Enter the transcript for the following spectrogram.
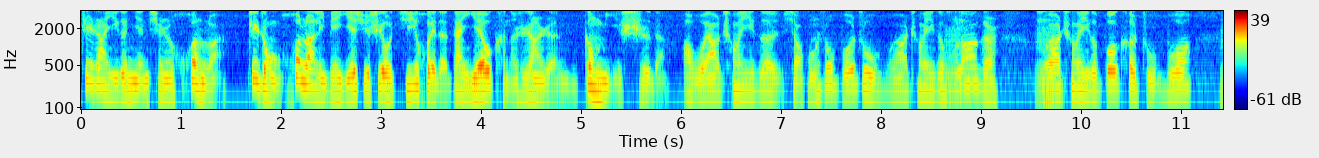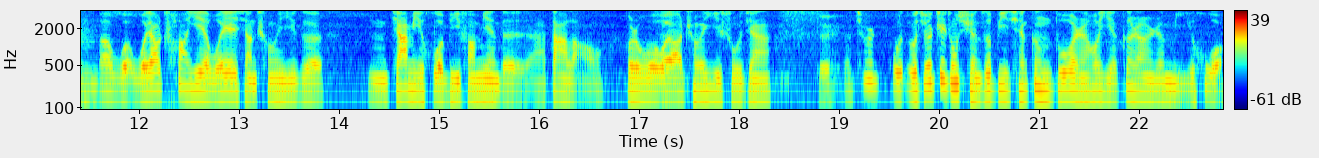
这让一个年轻人混乱。这种混乱里边也许是有机会的，但也有可能是让人更迷失的。哦，我要成为一个小红书博主，我要成为一个 vlogger。我要成为一个播客主播，啊，我我要创业，我也想成为一个，嗯，加密货币方面的啊大佬，或者我我要成为艺术家，对，就是我我觉得这种选择比以前更多，然后也更让人迷惑，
